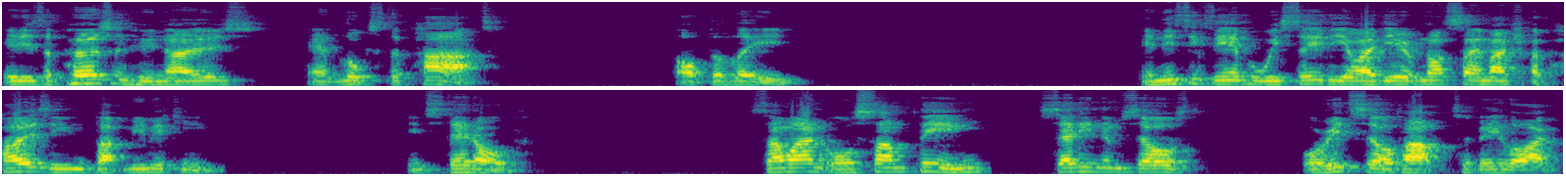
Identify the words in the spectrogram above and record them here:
It is a person who knows and looks the part of the lead. In this example, we see the idea of not so much opposing but mimicking instead of someone or something setting themselves or itself up to be like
